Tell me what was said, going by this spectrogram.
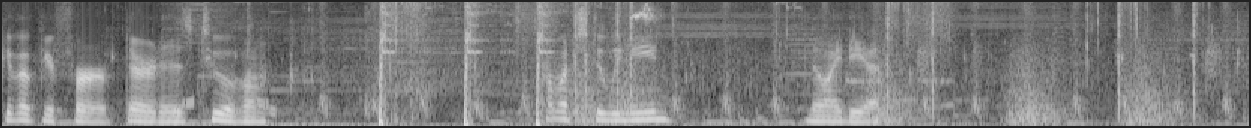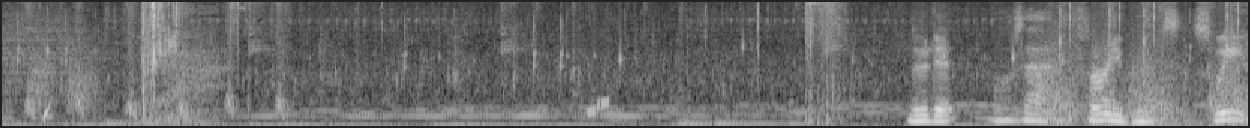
Give up your fur. There it is. Two of them. How much do we need? No idea. Loot it. What was that? Flurry boots. Sweet.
